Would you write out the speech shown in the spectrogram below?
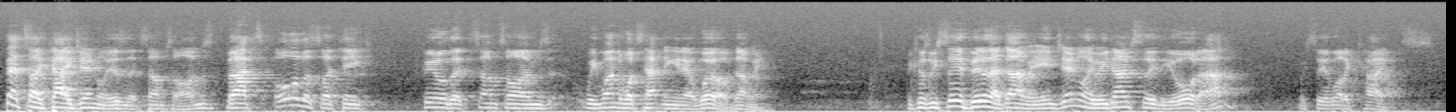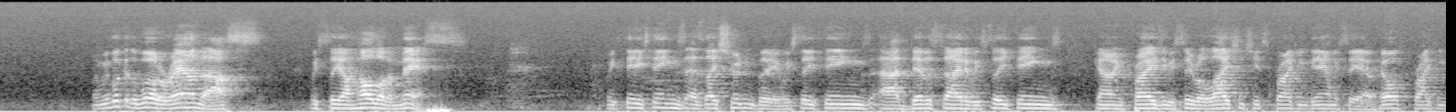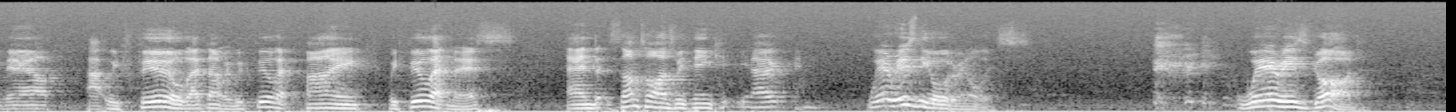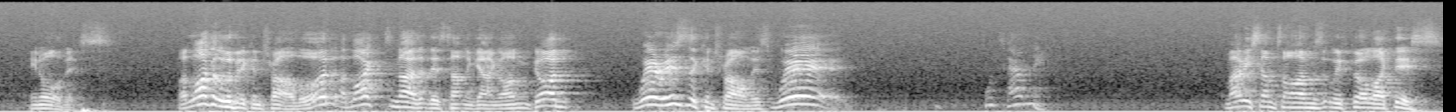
that's okay generally, isn't it, sometimes? But all of us, I think, feel that sometimes we wonder what's happening in our world, don't we? Because we see a bit of that, don't we? And generally, we don't see the order, we see a lot of chaos. When we look at the world around us, we see a whole lot of mess. We see things as they shouldn't be. We see things uh, devastated. We see things going crazy. We see relationships breaking down. We see our health breaking down. Uh, we feel that, don't we? We feel that pain. We feel that mess. And sometimes we think, you know, where is the order in all this? Where is God in all of this? I'd like a little bit of control, Lord. I'd like to know that there's something going on. God, where is the control in this? Where. What's happening? Maybe sometimes we've felt like this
